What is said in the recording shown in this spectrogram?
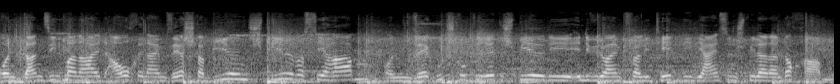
und dann sieht man halt auch in einem sehr stabilen Spiel, was die haben und ein sehr gut strukturiertes Spiel, die individuellen Qualitäten, die die einzelnen Spieler dann doch haben.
